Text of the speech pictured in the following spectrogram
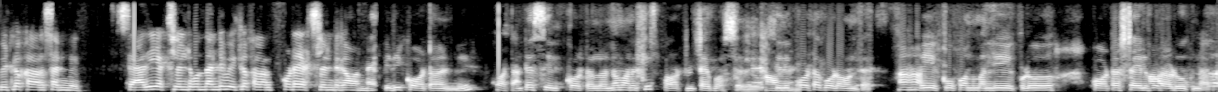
వీటిలో కలర్స్ అండి. శారీ ఎక్సలెంట్గా ఉందండి. వీటిలో కలర్స్ కూడా ఎక్సలెంట్గా ఉన్నాయి. ఇది కాటన్ అండి. కోట. అంటే సిల్క్ కాటన్లోనే మనకి కాటన్ టైప్ వస్తుంది. సిల్క్ కోట కూడా ఉంటాయి. ఎక్కువ కొంతమంది ఇప్పుడు కోటా స్టైల్ కూడా అడుగుతున్నారు.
